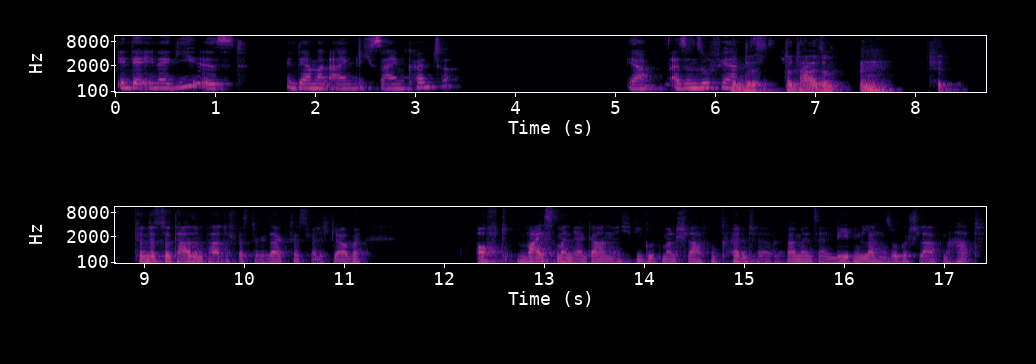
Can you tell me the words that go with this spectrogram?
in der Energie ist, in der man eigentlich sein könnte. Ja, also insofern. Ich finde das total so, finde es total sympathisch, was du gesagt hast, weil ich glaube, oft weiß man ja gar nicht, wie gut man schlafen könnte, weil man sein Leben lang so geschlafen hat.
